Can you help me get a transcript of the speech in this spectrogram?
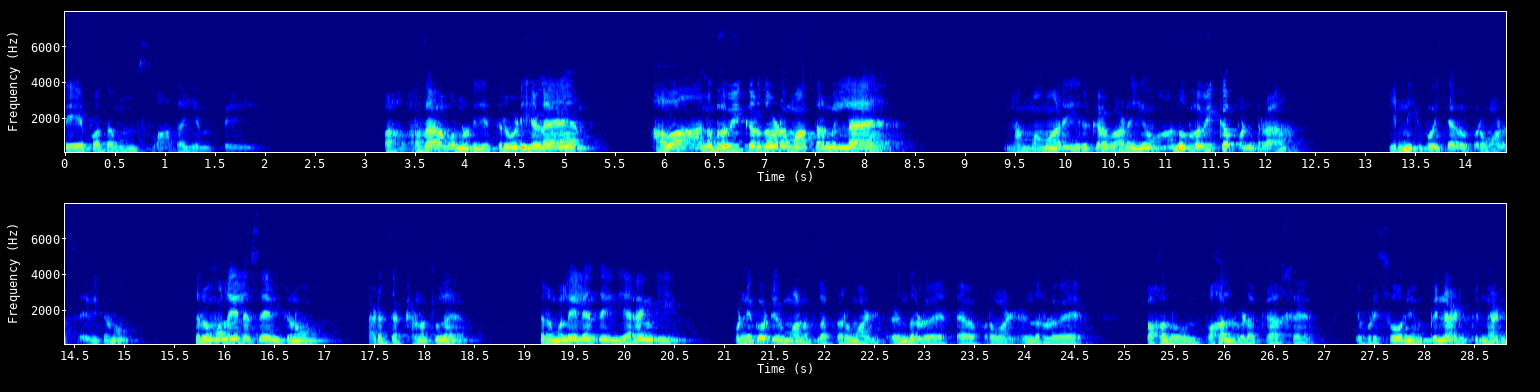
தே பதம் சுவாதயந்தே வரதா உன்னுடைய திருவடிகளை அவ அனுபவிக்கிறதோட மாத்திரமில்ல நம்ம மாதிரி இருக்கிறவாளையும் அனுபவிக்க பண்றா இன்னைக்கு போய் தேவப்பெருமாளை சேவிக்கணும் திருமலையில சேவிக்கணும் அடுத்த க்ஷணத்துல திருமலையிலேருந்து இறங்கி புண்ணிக்கோட்டை விமானத்துல பெருமாள் எழுந்தருளுவேர் தேவப்பெருமாள் எழுந்தருளுவேர் பகலோன் பகல் விளக்காக இப்படி சூரியன் பின்னாடி பின்னாடி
